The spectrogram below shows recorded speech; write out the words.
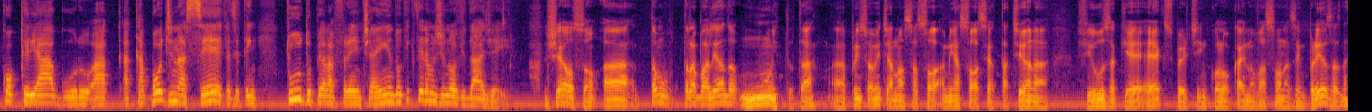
Cocriaguro a, acabou de nascer, quer dizer, tem tudo pela frente ainda. O que, que teremos de novidade aí? Gelson, estamos uh, trabalhando muito, tá? Uh, principalmente a nossa a minha sócia Tatiana Fiuza, que é expert em colocar inovação nas empresas, né?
